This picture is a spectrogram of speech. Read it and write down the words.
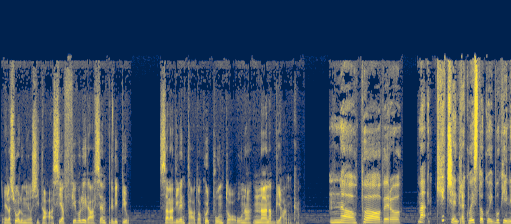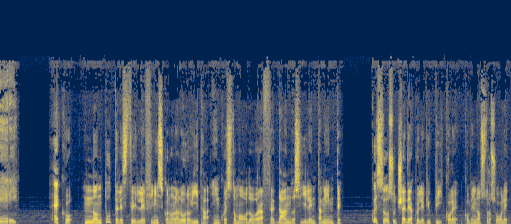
e la sua luminosità si affievolirà sempre di più. Sarà diventato a quel punto una nana bianca. No, povero. Ma che c'entra questo coi buchi neri? Ecco, non tutte le stelle finiscono la loro vita in questo modo, raffreddandosi lentamente. Questo succede a quelle più piccole, come il nostro Sole.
